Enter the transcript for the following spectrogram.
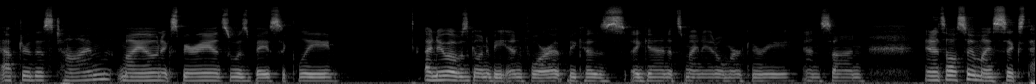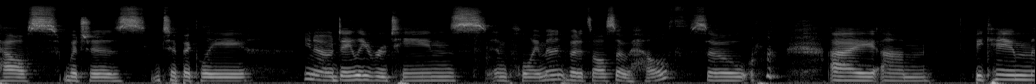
after this time. My own experience was basically i knew i was going to be in for it because again it's my natal mercury and sun. And it's also my sixth house which is typically you know daily routines employment but it's also health so i um, became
